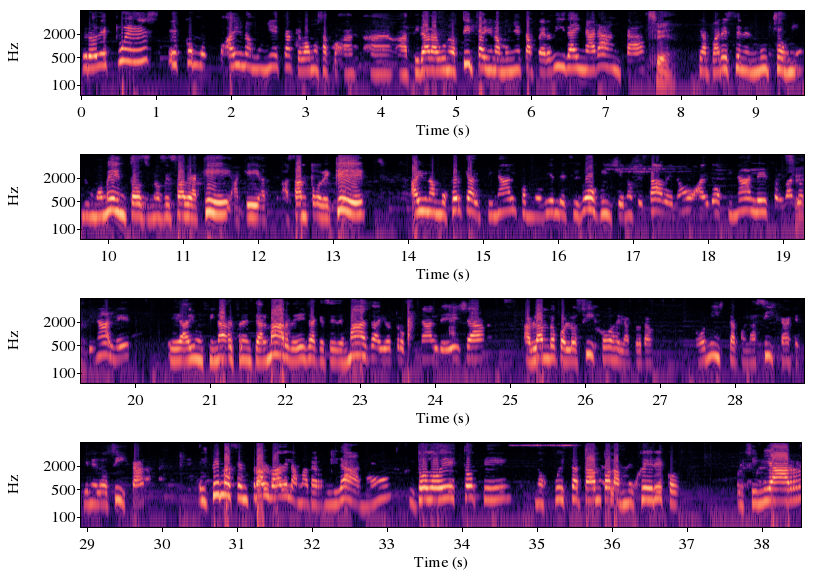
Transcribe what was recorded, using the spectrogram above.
Pero después es como, hay una muñeca que vamos a, a- a- a tirar algunos tips, hay una muñeca perdida, hay naranjas Sí, que aparecen en muchos momentos, no se sabe a qué, a qué, a, a santo de qué. Hay una mujer que al final, como bien decís vos, Guille, no se sabe, ¿no? Hay dos finales, hay varios Sí. finales. Eh, hay un final frente al mar de ella que se desmaya y otro final de ella hablando con los hijos de la protagonista, con las hijas, que tiene dos hijas. El tema central va de la maternidad, ¿no? Y todo esto que nos cuesta tanto a las mujeres con- conciliar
